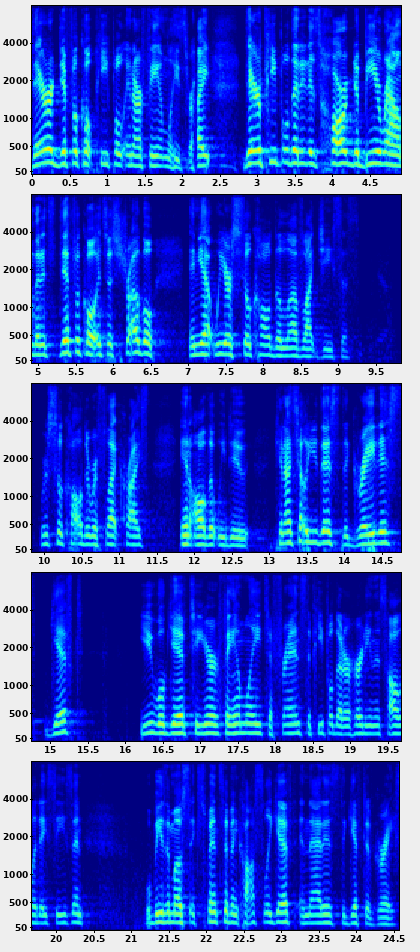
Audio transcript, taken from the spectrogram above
there are difficult people in our families, right? There are people that it is hard to be around, that it's difficult, it's a struggle, and yet we are still called to love like Jesus. We're still called to reflect Christ in all that we do. Can I tell you this? The greatest gift you will give to your family, to friends, to people that are hurting this holiday season will be the most expensive and costly gift, and that is the gift of grace,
